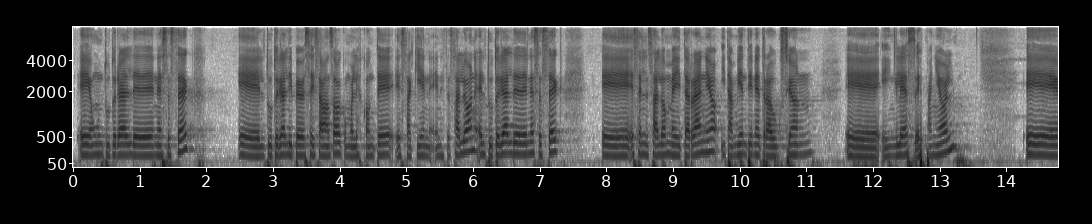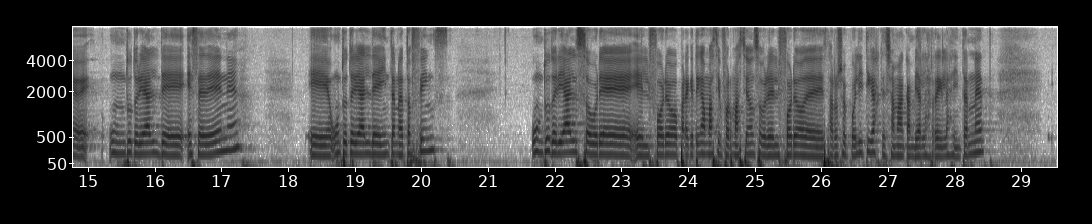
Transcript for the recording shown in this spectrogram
eh, un tutorial de DNSSEC, el tutorial de IPv6 avanzado, como les conté, es aquí en, este salón. El tutorial de DNSSEC eh, es en el Salón Mediterráneo y también tiene traducción eh, inglés-español. un tutorial de SDN, un tutorial de Internet of Things, un tutorial sobre el foro, para que tengan más información sobre el foro de desarrollo de políticas que se llama Cambiar las reglas de Internet.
